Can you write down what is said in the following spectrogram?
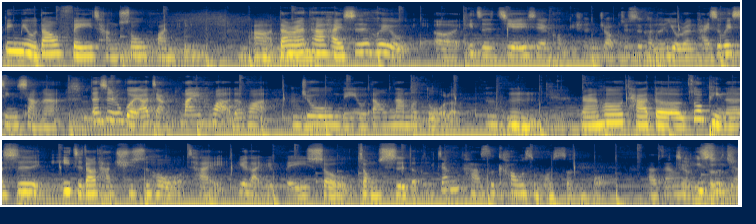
并没有到非常受欢迎啊，当然他还是会有呃一直接一些 commission job，就是可能有人还是会欣赏啊，但是如果要讲卖画的话，就没有到那么多了。嗯。嗯，然后他的作品呢，是一直到他去世后才越来越备受重视的。这样他是靠什么生活？他这样讲艺术家。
